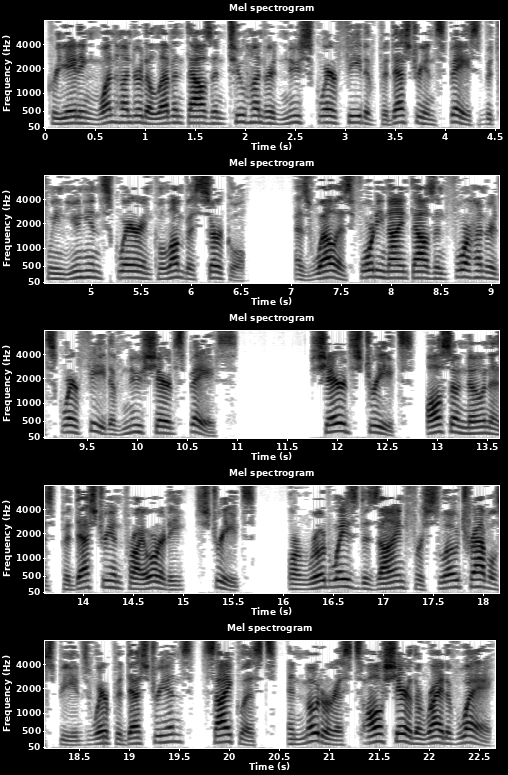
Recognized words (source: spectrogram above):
creating 111,200 new square feet of pedestrian space between Union Square and Columbus Circle, as well as 49,400 square feet of new shared space. Shared streets, also known as pedestrian priority streets, are roadways designed for slow travel speeds where pedestrians, cyclists, and motorists all share the right of way.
